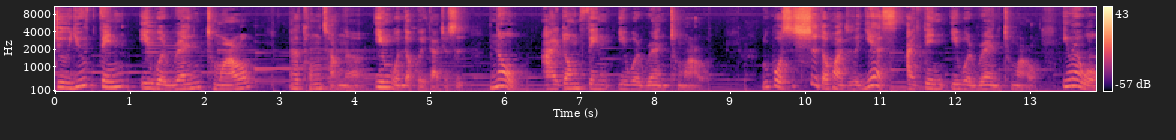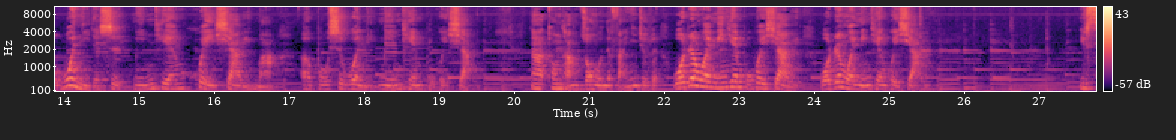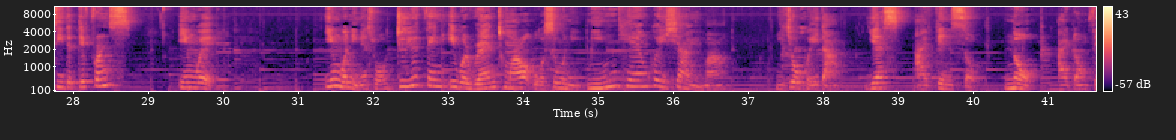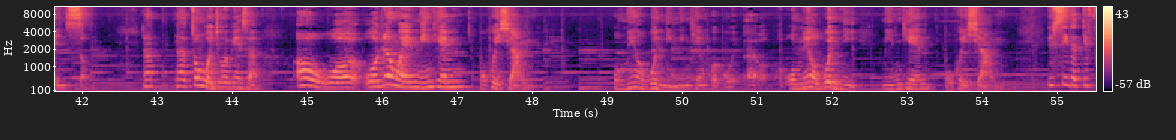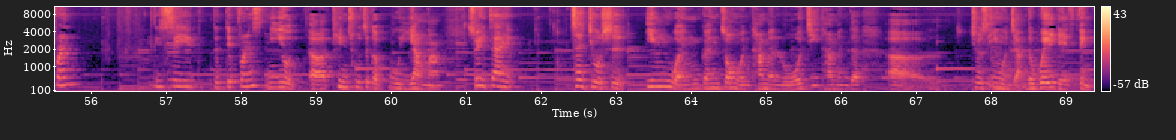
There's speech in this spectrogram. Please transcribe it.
？Do you think it will rain tomorrow？那通常呢，英文的回答就是 No，I don't think it will rain tomorrow。如果是是的话，就是 Yes，I think it will rain tomorrow。因为我问你的是明天会下雨吗，而不是问你明天不会下雨。那通常中文的反应就是：我认为明天不会下雨。我认为明天会下雨。You see the difference？因为英文里面说：Do you think it will rain tomorrow？我是问你明天会下雨吗？你就回答：Yes，I think so。No，I don't think so。那那中文就会变成：哦，我我认为明天不会下雨。我没有问你明天会不会，呃，我没有问你明天不会下雨。You see the difference? You see the difference? 你有呃听出这个不一样吗？所以在这就是英文跟中文他们逻辑他们的呃，就是英文讲 the way they think，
